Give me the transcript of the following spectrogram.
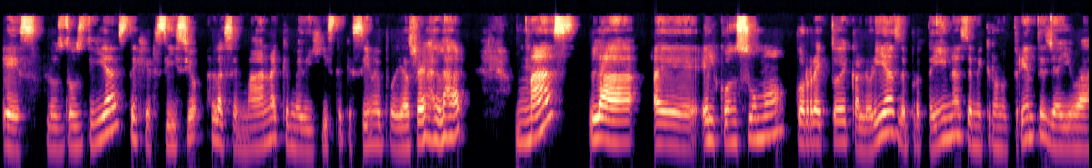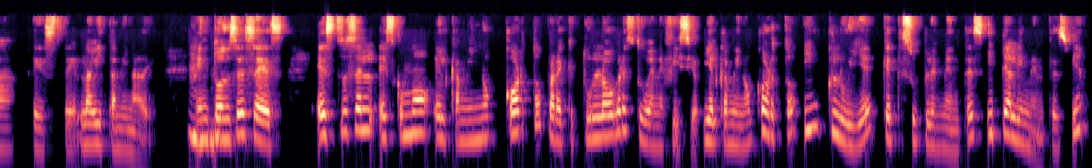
es los dos días de ejercicio a la semana que me dijiste que sí me podías regalar, más la, eh, el consumo correcto de calorías, de proteínas, de micronutrientes, ya lleva este, la vitamina D. Entonces es esto es, el, es como el camino corto para que tú logres tu beneficio y el camino corto incluye que te suplementes y te alimentes bien.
